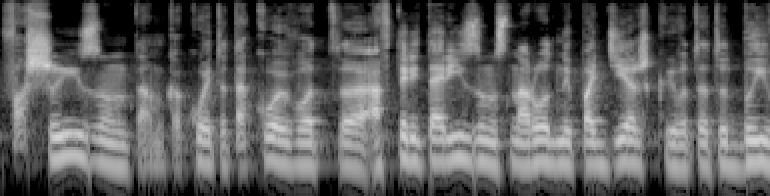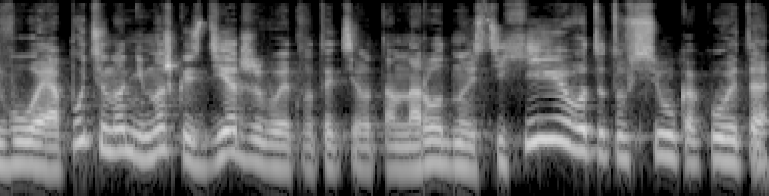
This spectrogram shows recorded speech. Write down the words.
фашизм, там какой-то такой вот э, авторитаризм с народной поддержкой, вот этот боевой. А Путин, он немножко сдерживает вот эти вот там народную народную стихию вот эту всю какую-то,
